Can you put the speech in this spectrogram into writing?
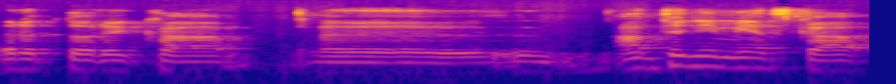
retoryka antyniemiecka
